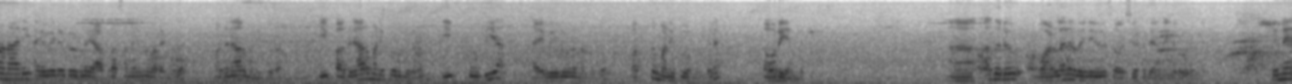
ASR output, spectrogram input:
മണാലി ഹൈവേയിലൂടെയുള്ള യാത്രാ സമയം എന്ന് പറയുന്നത് പതിനാറ് മണിക്കൂറാണ്. ഈ പതിനാറ് മണിക്കൂർ ദൂരം ഈ പുതിയ ഹൈവേയിലൂടെ നമുക്ക് പത്ത് മണിക്കൂറിനുള്ളിൽ കവർ ചെയ്യാൻ പറ്റും. അതൊരു വളരെ വലിയൊരു സവിശേഷതയാണ് ഈ റോഡിന്റെ. പിന്നെ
